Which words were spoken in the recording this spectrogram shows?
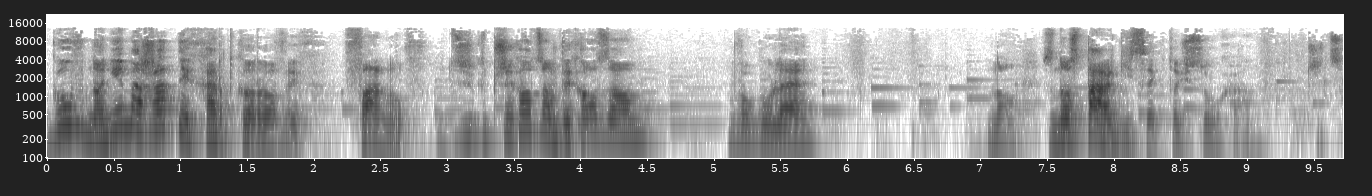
Gówno, nie ma żadnych hardkorowych fanów. Przychodzą, wychodzą, w ogóle. No, z nostalgii se ktoś słucha czy co?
